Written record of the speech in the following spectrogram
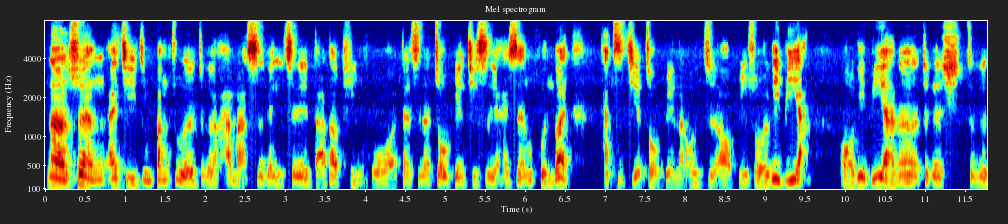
那虽然埃及已经帮助了这个哈马斯跟以色列达到停火，但是呢周边其实也还是很混乱，他自己的周边呢，我指哦，比如说利比亚。哦，利比亚呢？这个这个，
